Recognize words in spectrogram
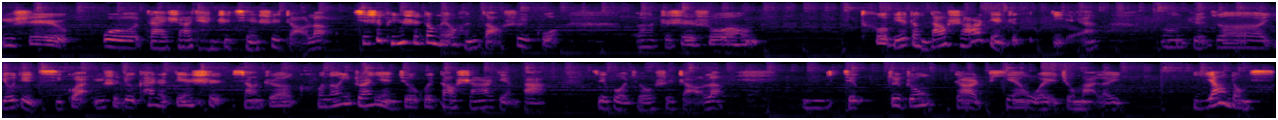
于是我在十二点之前睡着了。其实平时都没有很早睡过，嗯，只是说特别等到十二点这个点，嗯，觉得有点奇怪，于是就看着电视，想着可能一转眼就会到十二点吧，结果就睡着了。嗯，结最终第二天我也就买了一样东西，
